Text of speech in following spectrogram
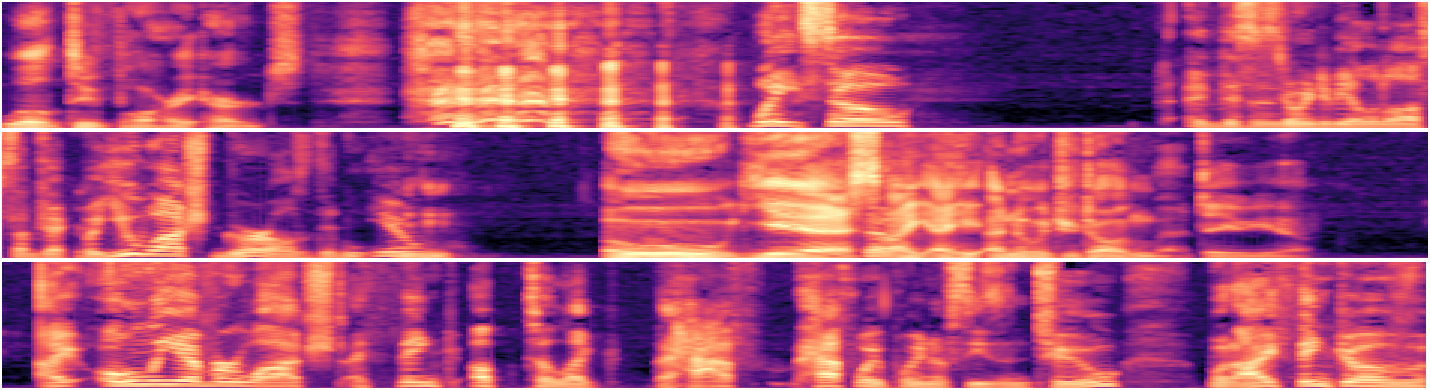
little too far, it hurts. Wait, so uh, this is going to be a little off subject, but you watched Girls, didn't you? Mhm. oh yes, So- I, I I know what you're talking about too. Yeah. I only ever watched, I think, up to like the half halfway point of season two, but I think of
